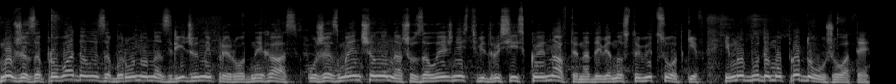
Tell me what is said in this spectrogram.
Ми вже запровадили заборону на зріджений природний газ. Уже зменшили нашу залежність від російської нафти на 90%. І ми будемо продовжувати.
